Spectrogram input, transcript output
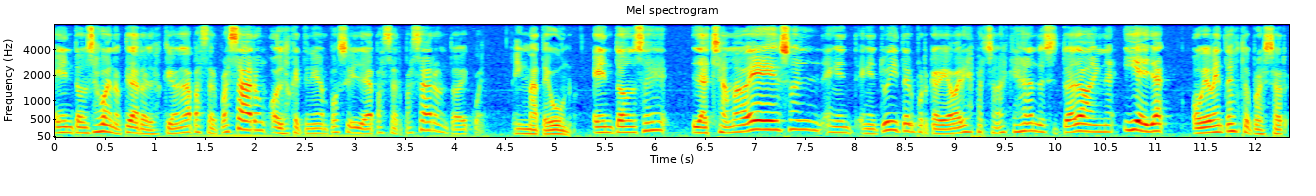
Entonces, bueno, claro, los que iban a pasar pasaron, o los que tenían posibilidad de pasar pasaron, todo y cuento, en Mate 1. Entonces, la chama ve eso en, el, Twitter porque había varias personas quejándose y toda la vaina. Y ella, obviamente nuestro profesor,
